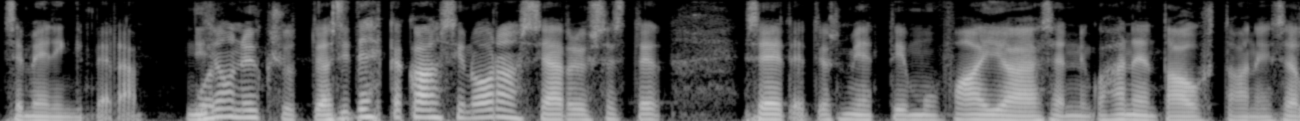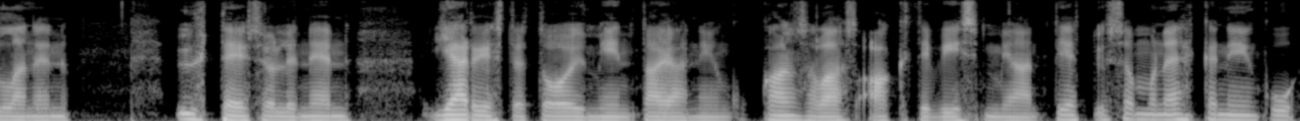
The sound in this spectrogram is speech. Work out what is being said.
se meininkin perään. Niin se on yksi juttu. Ja sitten ehkä kans siinä oranssijärjyssä sitten se, että, että jos miettii mun faijaa ja sen niin kuin hänen taustaan, niin sellainen yhteisöllinen järjestötoiminta ja niin kuin kansalaisaktivismi ja tietty semmoinen ehkä niin kuin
